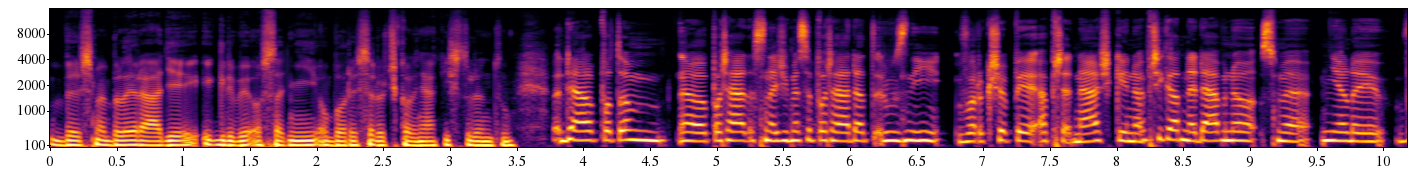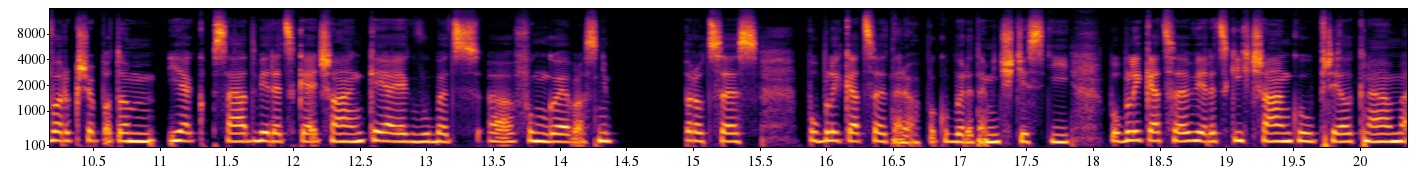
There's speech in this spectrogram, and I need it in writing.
by jsme byli rádi, i kdyby ostatní obory se dočkali nějakých studentů. Dál potom uh, pořád, snažíme se pořádat různé workshopy a přednášky. Například nedávno jsme měli workshop o tom, jak psát vědecké články a jak vůbec uh, funguje vlastně proces publikace, teda pokud budete mít štěstí, publikace vědeckých článků přijel k nám uh,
